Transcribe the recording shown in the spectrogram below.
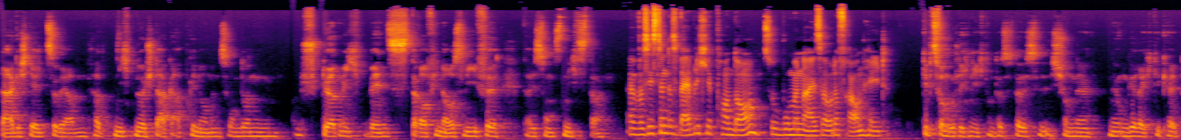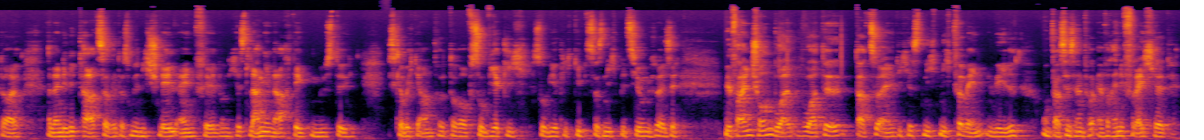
dargestellt zu werden. Hat nicht nur stark abgenommen, sondern stört mich, wenn es darauf hinausliefe, da ist sonst nichts da. Äh, was ist denn das weibliche Pendant zu Womanizer oder Frauenheld? Gibt es vermutlich nicht und das, das ist schon eine, eine Ungerechtigkeit da. Alleine die Tatsache, dass mir nicht schnell einfällt und ich es lange nachdenken müsste, ist, glaube ich, die Antwort darauf. So wirklich, so wirklich gibt es das nicht, beziehungsweise mir fallen schon Worte dazu ein, die ich jetzt nicht, nicht verwenden will und das ist einfach, einfach eine Frechheit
